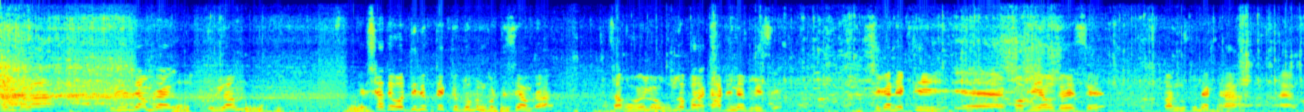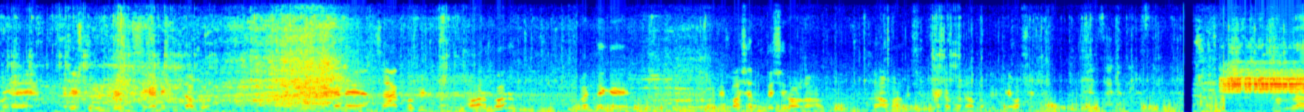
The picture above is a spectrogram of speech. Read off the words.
তিনতলা ব্রিজে আমরা ঘুরলাম। এর সাথে অতিরিক্ত একটু ভ্রমণ করতেছি আমরা। যাব হইল উল্লাপাড়া ঘাটিনা ব্রিজে সেখানে একটি কফি হাউস হয়েছে বা নতুন একটা মানে রেস্টুরেন্ট হয়েছে। সেখানে একটু যাব। সেখানে চা কফি খাওয়ার পর ওখান থেকে মানে বাসার উদ্দেশ্যে রওনা হব। তো আমাদের সাথে থাকার জন্য অসংখ্য আমরা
